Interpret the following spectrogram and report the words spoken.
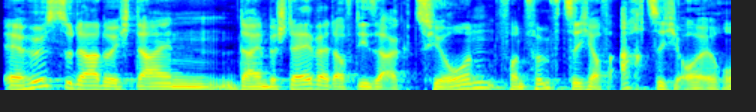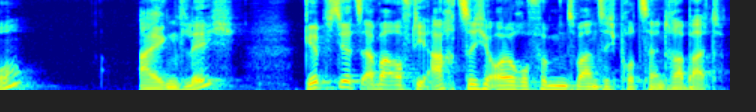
erhöhst du dadurch deinen dein Bestellwert auf diese Aktion von 50 auf 80 Euro, eigentlich, gibst jetzt aber auf die 80 Euro 25% Rabatt.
